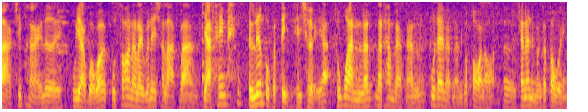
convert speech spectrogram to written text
ลากชิบหายเลยกูอยากบอกว่ากูซ่อนอะไรไว้ในฉลากบ้าง อยากให้แม่งเป็นเรื่องปกติเฉยๆอะทุกวันแล้วแล้วทำแบบนั้นพูดได้แบบนั้นก็พอแล้วอะเออแค่นั้นเดี๋ยวมันก็โตเอง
